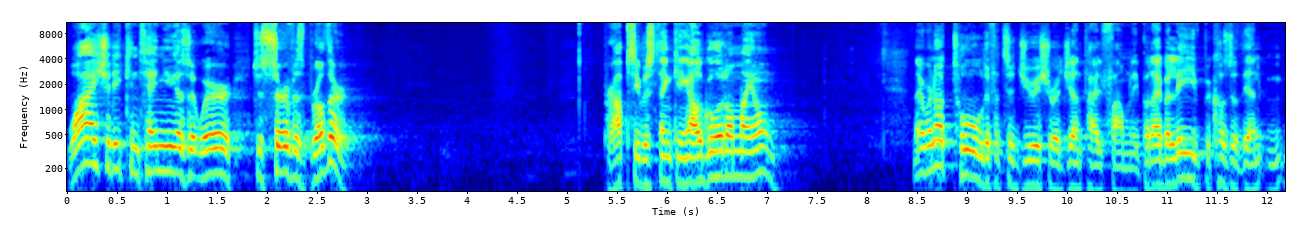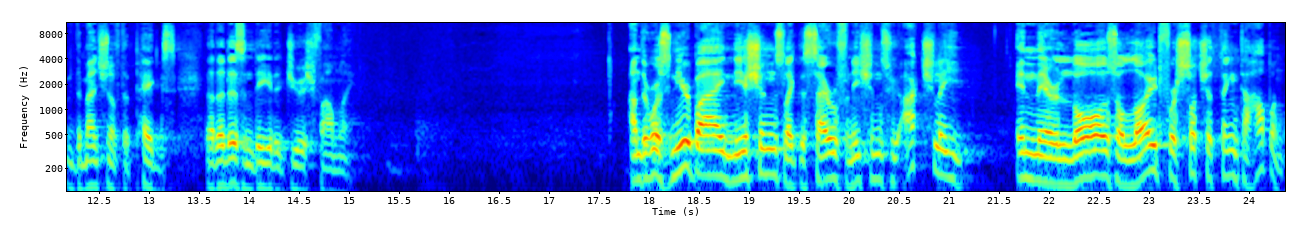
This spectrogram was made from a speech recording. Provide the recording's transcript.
why should he continue, as it were, to serve his brother? Perhaps he was thinking, I'll go it on my own. Now, we're not told if it's a Jewish or a Gentile family, but I believe because of the, the mention of the pigs that it is indeed a Jewish family. And there was nearby nations like the Syrophoenicians who actually, in their laws, allowed for such a thing to happen.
